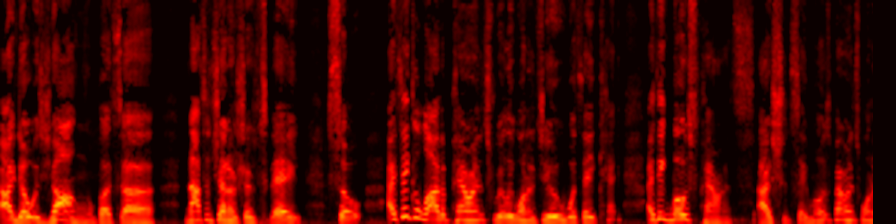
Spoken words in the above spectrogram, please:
I know is young, but uh, not the generation of today. So I think a lot of parents really want to do what they can. I think most parents, I should say, most parents want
